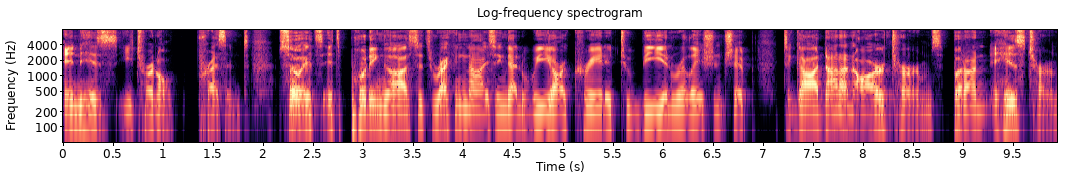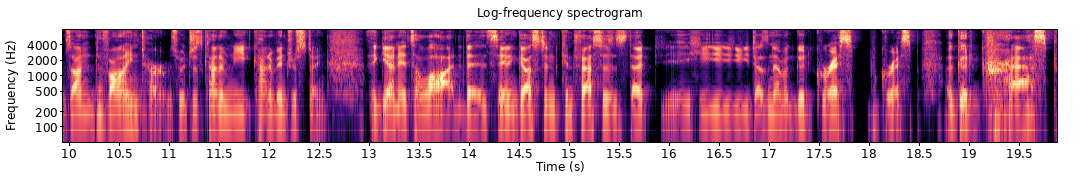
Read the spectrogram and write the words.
in His eternal present. So it's it's putting us, it's recognizing that we are created to be in relationship to God, not on our terms, but on his terms, on divine terms, which is kind of neat, kind of interesting. Again, it's a lot. That St. Augustine confesses that he, doesn't have a good grasp grasp, a good grasp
